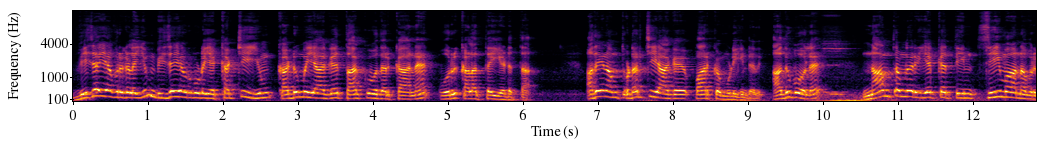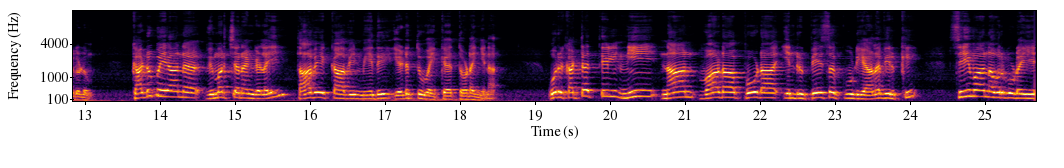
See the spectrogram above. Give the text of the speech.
விஜய் அவர்களையும் விஜய் அவர்களுடைய கட்சியையும் கடுமையாக தாக்குவதற்கான ஒரு களத்தை எடுத்தார். அதை நாம் தொடர்ச்சியாக பார்க்க முடிகின்றது. அதுபோல நாம் தமிழர் இயக்கத்தின் சீமான் அவர்களும் கடுமையான விமர்சனங்களை தாவேக்காவின் மீது எடுத்து வைக்க தொடங்கினார். ஒரு கட்டத்தில் நீ நான் வாடா போடா என்று பேசக்கூடிய அளவிற்கு சீமான் அவர்களுடைய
